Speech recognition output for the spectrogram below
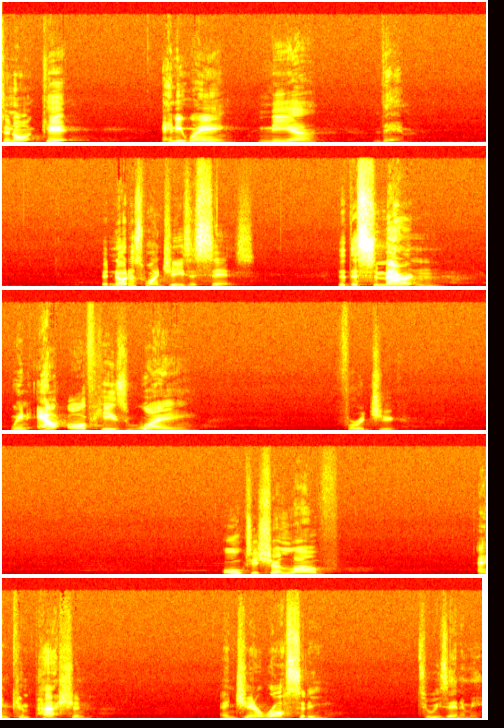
to not get anywhere near but notice what Jesus says that the Samaritan went out of his way for a Jew. All to show love and compassion and generosity to his enemy.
